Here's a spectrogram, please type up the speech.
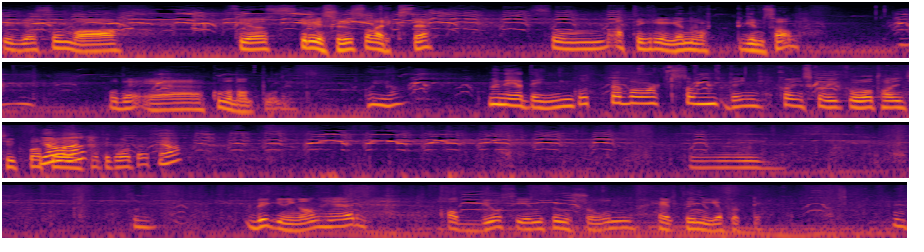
bygget som var fjøs, grisehus og verksted, som etter krigen ble gymsal. Og det er kommandantboligen. Å ja. Men er den godt bevart som Den kan, skal vi gå og ta en kikk på etter, vel. etter hvert. her. Ja. Så bygningene her hadde jo sin funksjon helt til 49. Ja.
